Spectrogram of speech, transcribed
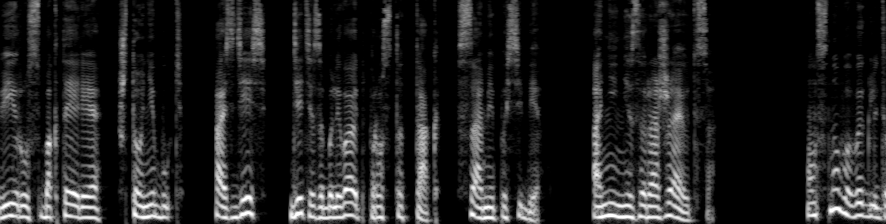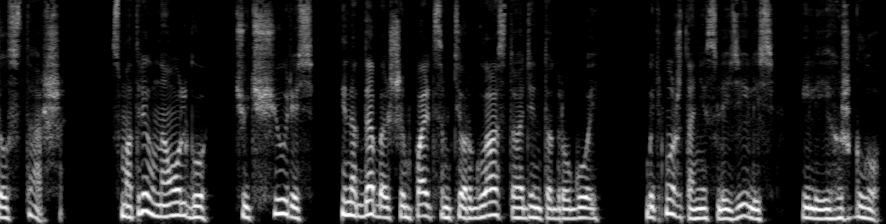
Вирус, бактерия, что-нибудь. А здесь Дети заболевают просто так, сами по себе. Они не заражаются. Он снова выглядел старше. Смотрел на Ольгу, чуть щурясь, иногда большим пальцем тер глаз то один, то другой. Быть может, они слезились или их жгло.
